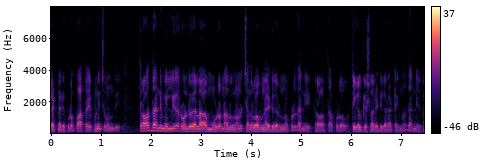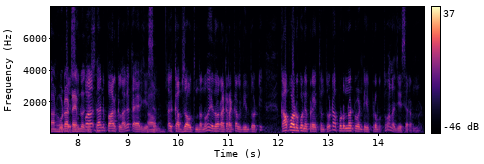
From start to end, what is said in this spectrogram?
కట్టినారు ఎప్పుడో పాత ఎప్పటి నుంచి ఉంది. తర్వాత దాన్ని మెల్లిగా రెండు వేల మూడు నాలుగులో చంద్రబాబు నాయుడు గారు ఉన్నప్పుడు దాన్ని తర్వాత అప్పుడు తీగల కృష్ణారెడ్డి గారు ఆ టైంలో దాన్ని దాన్ని పార్క్ లాగా తయారు చేశారు. అది కబ్జా అవుతుందనో ఏదో రకరకాల దీంతో కాపాడుకునే ప్రయత్నంతో అప్పుడు ఉన్నటువంటి ప్రభుత్వం అలా చేశారనమాట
